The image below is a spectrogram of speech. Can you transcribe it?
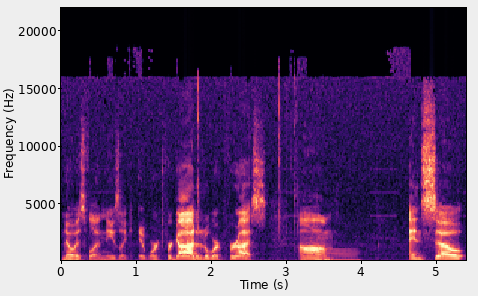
Noah's flood, and he's like, it worked for God, it'll work for us. Um, and so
